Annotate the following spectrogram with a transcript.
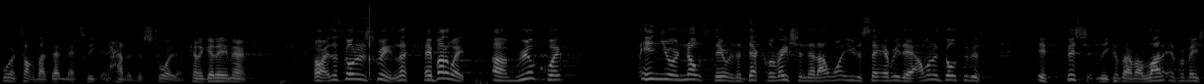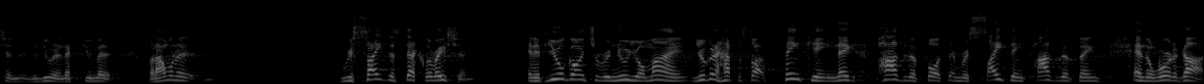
We're going to talk about that next week and how to destroy them. Can I get amen? All right, let's go to the screen. Hey, by the way, um, real quick, in your notes, there was a declaration that I want you to say every day. I want to go through this efficiently because I have a lot of information to do in the next few minutes. But I want to recite this declaration and if you're going to renew your mind, you're going to have to start thinking neg- positive thoughts and reciting positive things and the Word of God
